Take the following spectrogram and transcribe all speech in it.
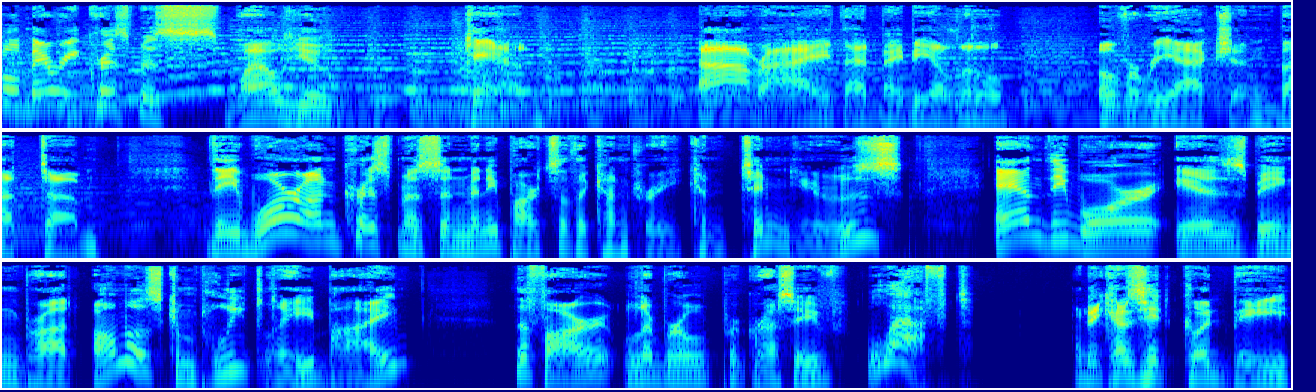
People Merry Christmas while you can. All right, that may be a little overreaction, but um, the war on Christmas in many parts of the country continues, and the war is being brought almost completely by the far liberal progressive left because it could be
